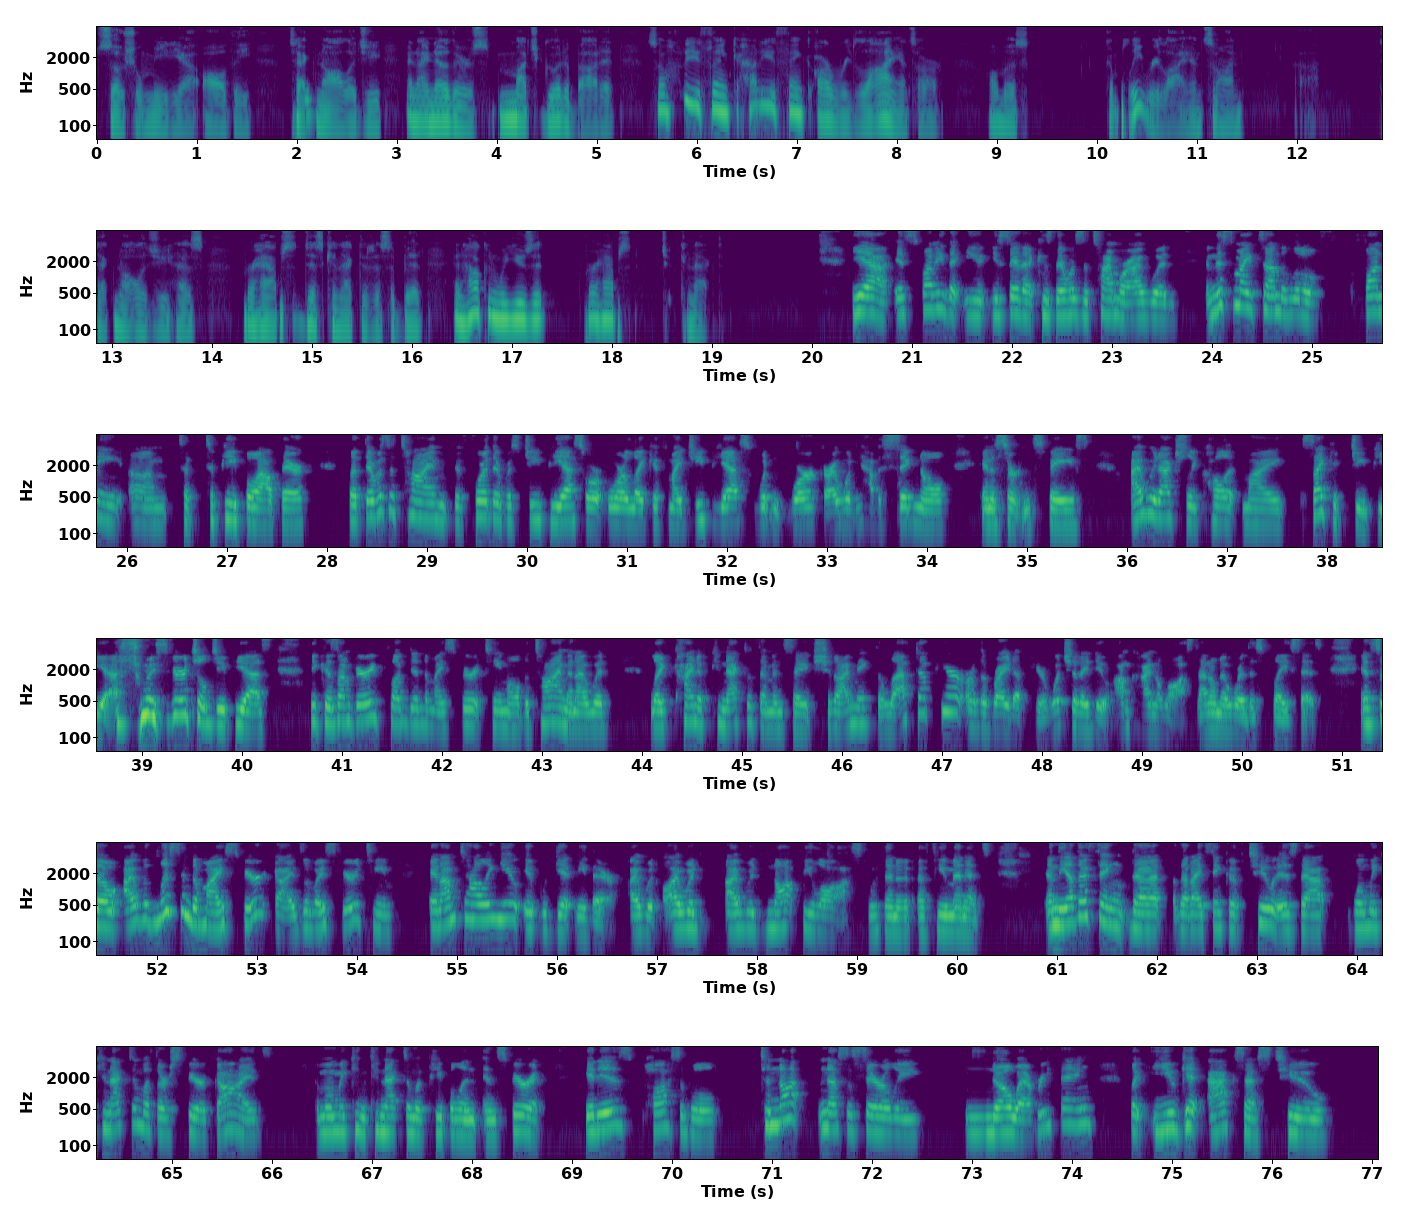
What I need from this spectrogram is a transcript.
social media, all the technology, and I know there's much good about it. So how do you think? How do you think our reliance, our almost complete reliance on uh, technology, has perhaps disconnected us a bit? And how can we use it perhaps to connect? Yeah, it's funny that you you say that because there was a time where I would, and this might sound a little funny um, to to people out there, but there was a time before there was GPS, or or like if my GPS wouldn't work or I wouldn't have a signal in a certain space, I would actually call it my psychic GPS, my spiritual GPS, because I'm very plugged into my spirit team all the time, and I would like kind of connect with them and say, should I make the left up here or the right up here? What should I do? I'm kind of lost. I don't know where this place is. And so I would listen to my spirit guides of my spirit team. And I'm telling you, it would get me there. I would, I would, I would not be lost within a, a few minutes. And the other thing that that I think of too is that when we connect them with our spirit guides, and when we can connect them with people in, in spirit, it is possible to not necessarily know everything, but you get access to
